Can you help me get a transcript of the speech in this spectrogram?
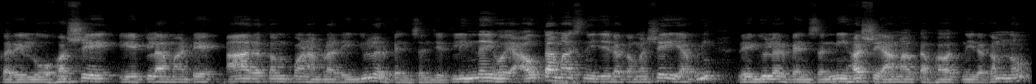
કરેલો હશે. એટલા માટે આ રકમ પણ આપણા રેગ્યુલર પેન્શન જેટલી નહીં હોય, આવતા માસની જે રકમ હશે એ આપણી રેગ્યુલર પેન્શનની હશે. આમાં તફાવતની રકમનો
